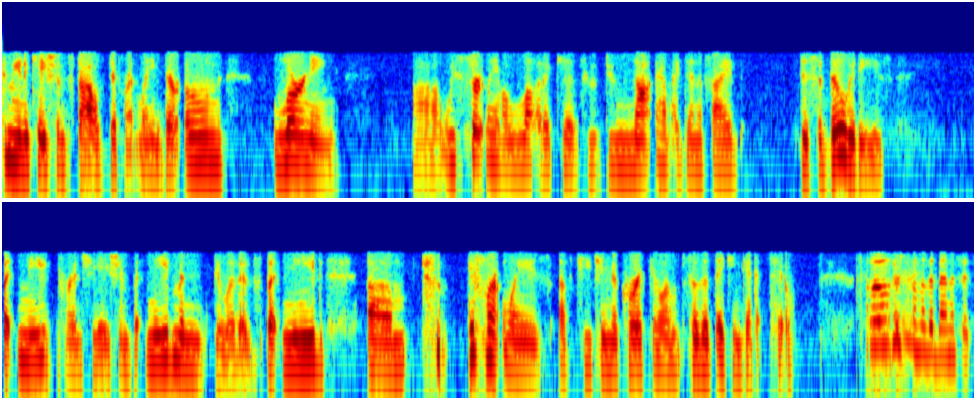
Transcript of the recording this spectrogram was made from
communication styles differently, their own learning. Uh, we certainly have a lot of kids who do not have identified disabilities, but need differentiation, but need manipulatives, but need um, two different ways of teaching the curriculum so that they can get it too. So those are some of the benefits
